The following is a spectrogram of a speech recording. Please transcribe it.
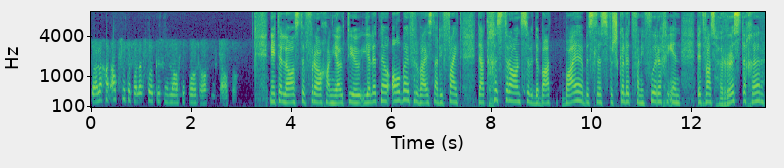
So hulle gaan absoluut op hulle fokus in die laaste paar dae van die stelsel. Net 'n laaste vraag aan jou Theo. Jy het nou albei verwys na die feit dat gisteraand se debat baie beslis verskil het van die vorige een. Dit was rustiger.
